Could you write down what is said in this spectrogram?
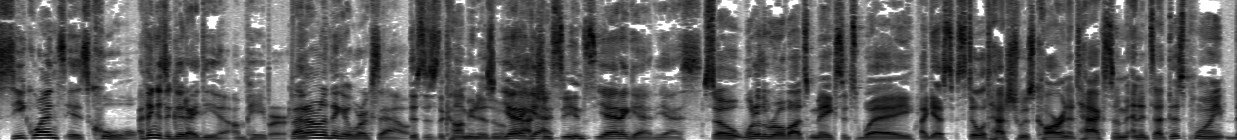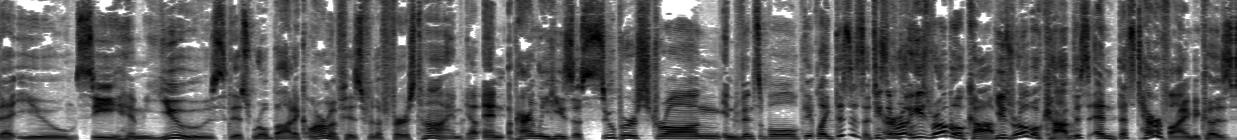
sequence is cool. I think it's a good idea on paper, but I don't think it works out. This is the communism of Yet action again. scenes. Yet again, yes. So one of the robots makes its way, I guess, still attached to his car and attacks him. And it's at this point that you see him use this robotic arm of his for the first time. Yep. And apparently he's a super strong, invincible. Like this is a He's a ro- he's RoboCop. He's RoboCop. This and that's terrifying because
